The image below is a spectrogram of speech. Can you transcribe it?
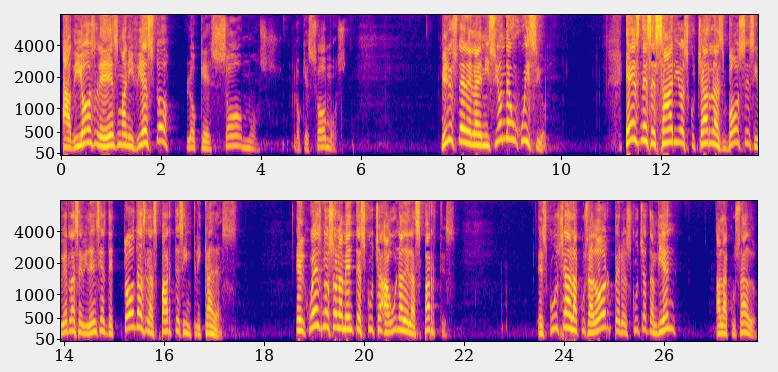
a Dios le es manifiesto lo que somos, lo que somos. Mire usted, en la emisión de un juicio es necesario escuchar las voces y ver las evidencias de todas las partes implicadas. El juez no solamente escucha a una de las partes, escucha al acusador, pero escucha también al acusado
